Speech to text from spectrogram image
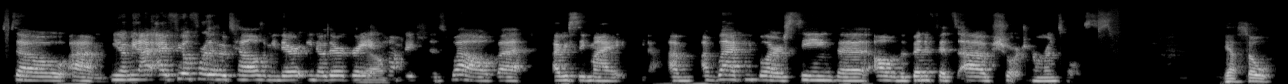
So, um, you know, I mean, I, I, feel for the hotels. I mean, they're, you know, they're a great yeah. accommodation as well. But obviously, my, you know, I'm, I'm glad people are seeing the all of the benefits of short-term rentals. Yeah. So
